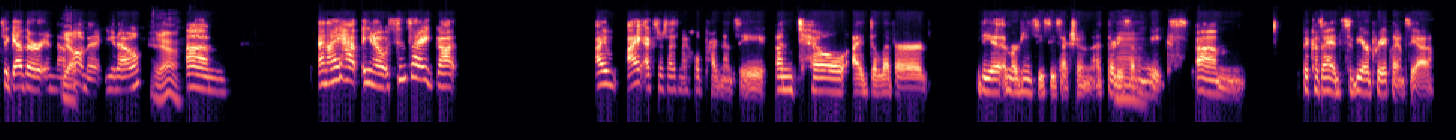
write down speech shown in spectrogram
together in that Yeah. moment, you know? Yeah. um and i have you know since i got i i exercised my whole pregnancy until i delivered the emergency c-section at 37 Mm. weeks um because i had severe preeclampsia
